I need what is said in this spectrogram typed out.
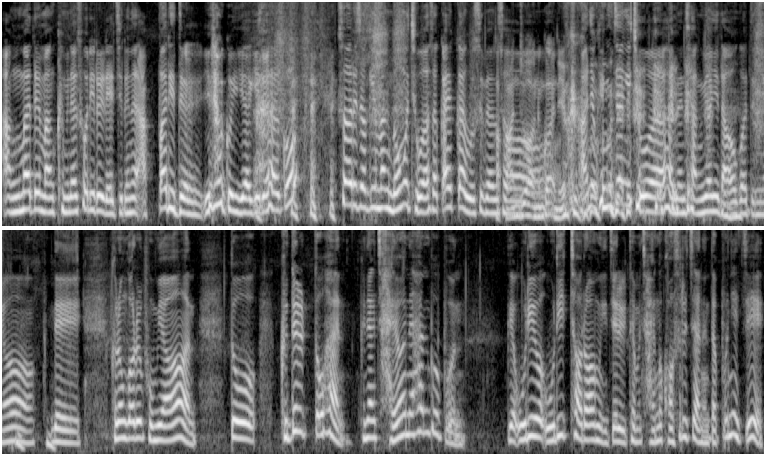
악마들만큼이나 소리를 내지르는 악바리들이라고 이야기를 하고 수아르족이 막 너무 좋아서 깔깔 웃으면서 아, 안 좋아하는 거 아니에요, 그거? 아니요, 굉장히 좋아하는 장면이 나오거든요. 네, 그런 거를 보면 또 그들 또한 그냥 자연의 한 부분. 그러니까 우리 우리처럼 이제 이를테면 자연과 거스르지 않는다 뿐이지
